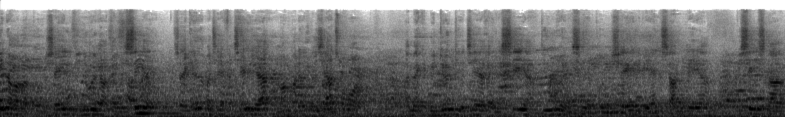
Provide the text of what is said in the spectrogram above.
indeholder potentiale, vi nu ikke har realiseret. Så jeg glæder mig til at fortælle jer om, hvordan hvis jeg tror, at man kan blive dygtigere til at realisere det urealiserede potentiale, vi alle sammen bærer. Vi ses snart.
